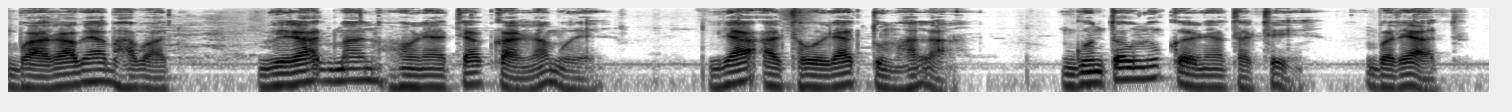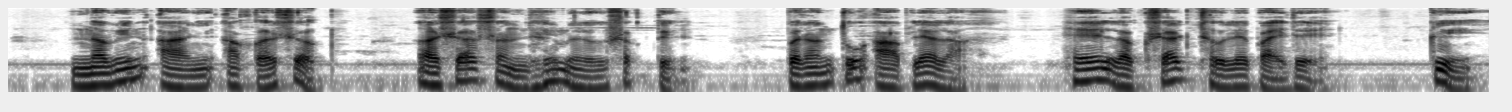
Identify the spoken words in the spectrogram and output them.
बाराव्या भावात विराजमान होण्याच्या कारणामुळे या आठवड्यात तुम्हाला गुंतवणूक करण्यासाठी बऱ्याच नवीन आणि आकर्षक अशा संधी मिळू शकतील. परंतु आपल्याला हे लक्षात ठेवले पाहिजे की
